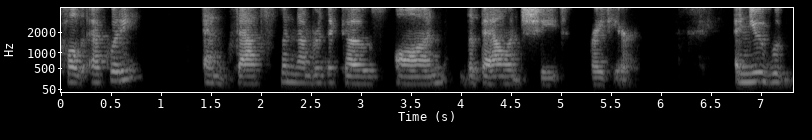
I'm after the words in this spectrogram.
called equity, and that's the number that goes on the balance sheet right here. And you would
